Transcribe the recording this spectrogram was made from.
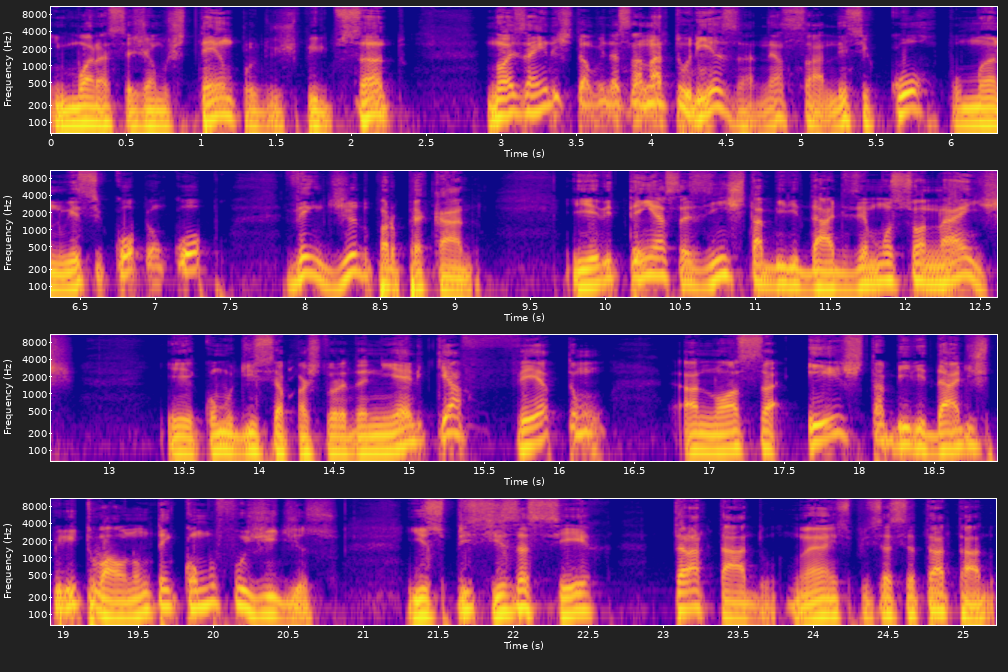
embora sejamos templo do Espírito Santo, nós ainda estamos nessa natureza, nessa, nesse corpo humano. E esse corpo é um corpo vendido para o pecado. E ele tem essas instabilidades emocionais, e, como disse a pastora Daniele, que afetam a nossa estabilidade espiritual. Não tem como fugir disso. Isso precisa ser tratado, não é? Isso precisa ser tratado.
